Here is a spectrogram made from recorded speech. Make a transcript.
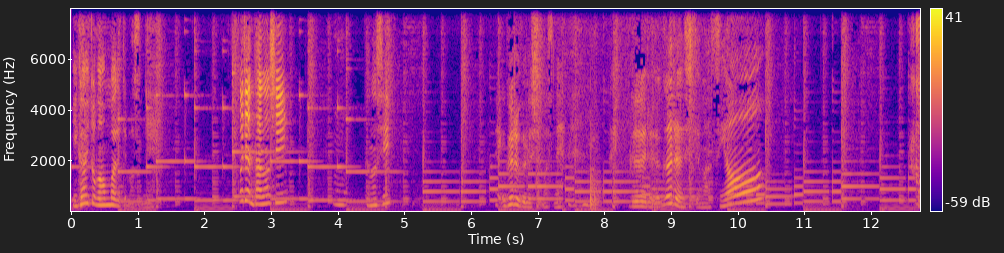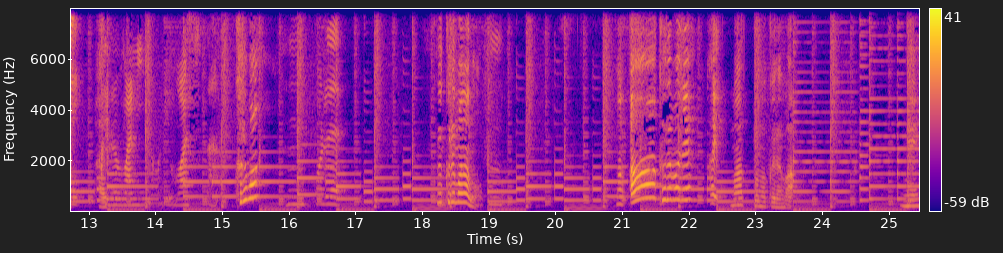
意外と頑張れてますね。こちゃん楽しい？楽しい、はい、ぐるぐるしてますね。はい、ぐるぐるしてますよ。はーはい。車に乗りました。車？うん、これ。これ車なの？うん。ああー、車ね。はい、マットの車。ね。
